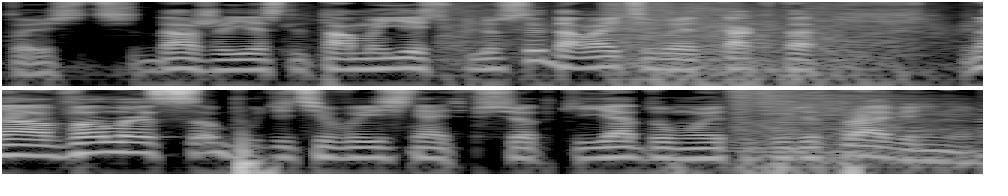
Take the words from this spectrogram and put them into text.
То есть, даже если там и есть плюсы, давайте вы это как-то э, в ЛС будете выяснять все-таки. Я думаю, это будет правильнее.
